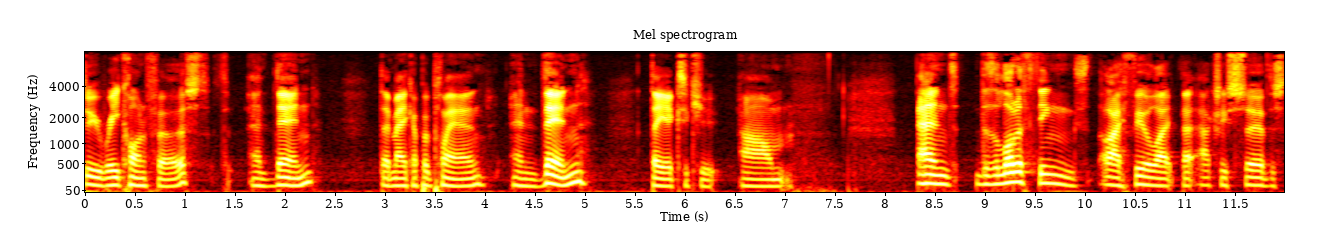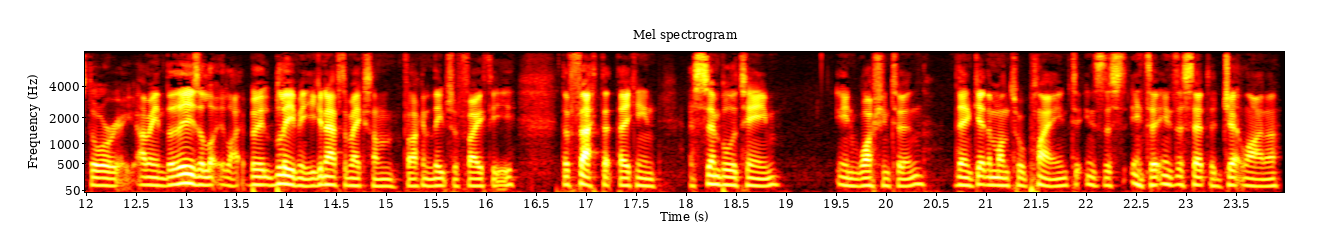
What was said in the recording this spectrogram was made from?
do recon first, and then they make up a plan, and then they execute. Um, and there's a lot of things I feel like that actually serve the story. I mean, there is a lot. Like, believe me, you're gonna have to make some fucking leaps of faith here. The fact that they can assemble a team in Washington, then get them onto a plane to, inter- to intercept a jetliner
